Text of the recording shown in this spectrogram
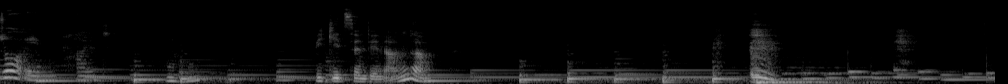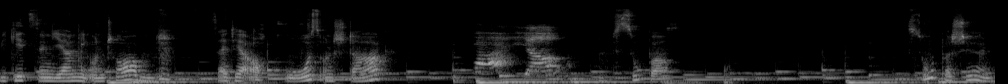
So eben halt. Mhm. Wie geht's denn den anderen? Wie geht's denn Janni und Torben? Seid ihr auch groß und stark? Ja, Super. Super schön.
